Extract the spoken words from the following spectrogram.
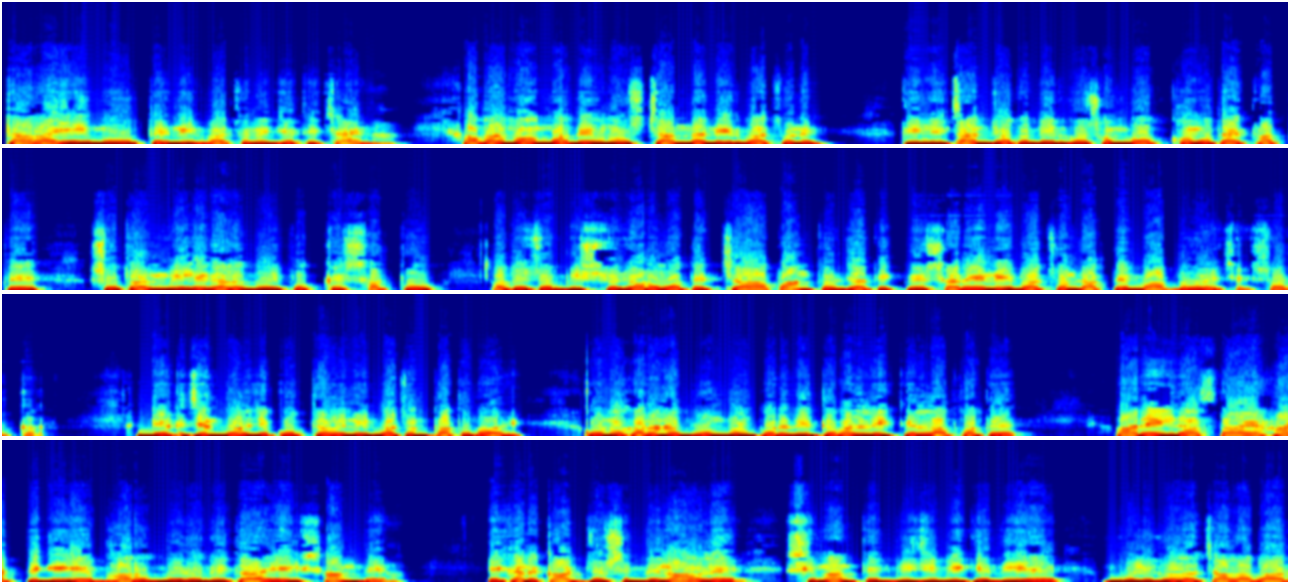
তারা এই মুহূর্তে নির্বাচনে যেতে চায় না। আবার মোহাম্মদ ইউনুস চান না নির্বাচনে। তিনি চান যত দীর্ঘ সম্ভব ক্ষমতায় থাকতে, সুতরাং মিলে গেল দুই পক্ষের স্বার্থ। অথচ বিশ্ব জনমতের চাপ, আন্তর্জাতিক প্রেসারে নির্বাচন ডাকতে বাধ্য হয়েছে সরকার। দেখেছেন বলে যে করতে হবে নির্বাচন, তা তো নয়। কোনো কারণে ভণ্ডুল করে দিতে পারলে কেল্লা ফতে আর এই রাস্তায় হাঁটতে গিয়ে ভারত বিরোধিতায় এই শান দেয়া এখানে কার্যসিদ্ধি না হলে সীমান্তে বিজিবিকে দিয়ে গুলিগোলা চালাবার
